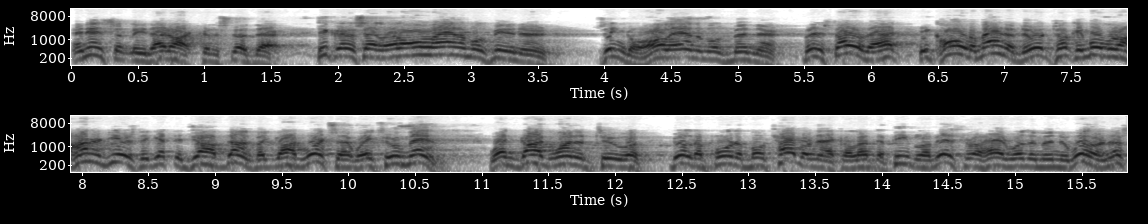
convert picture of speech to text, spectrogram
And instantly that ark could have stood there. He could have said, let all the animals be in there. Zingo, all the animals been there. But instead of that, he called a man to do it. It took him over a hundred years to get the job done. But God works that way through men. When God wanted to uh, build a portable tabernacle that the people of Israel had with them in the wilderness,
